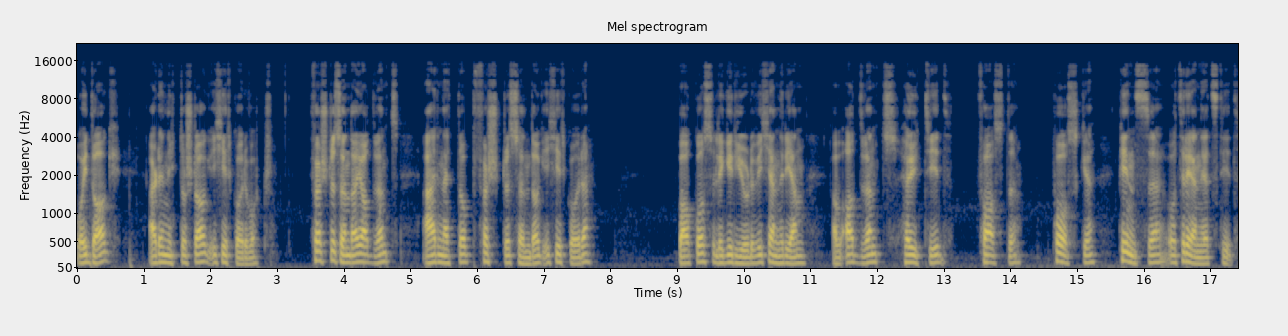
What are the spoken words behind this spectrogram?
Og i dag er det nyttårsdag i kirkeåret vårt. Første søndag i advent er nettopp første søndag i kirkeåret. Bak oss ligger hjulet vi kjenner igjen av advent, høytid, faste, påske, pinse og treenighetstid.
